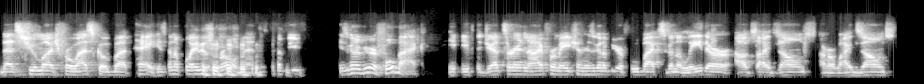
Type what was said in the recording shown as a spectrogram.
that's too much for Wesco, but hey, he's going to play this role, man. He's going to be he's going to be your fullback. If the Jets are in I formation, he's going to be your fullback. He's going to lead their outside zones, our wide zones.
